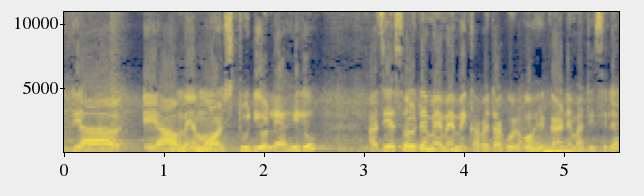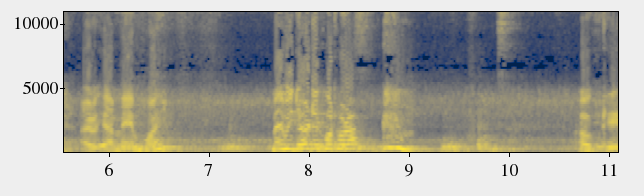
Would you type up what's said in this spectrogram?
এতিয়া এয়া মেমৰ ষ্টুডিঅ'লৈ আহিলোঁ। আজি আচলতে মেমে মেকআপ এটা কৰিব সেইকাৰণে মাতিছিলে। আৰু এয়া মেম হয়। মেম ইধৰ দেখো থোৰা। অ'কে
